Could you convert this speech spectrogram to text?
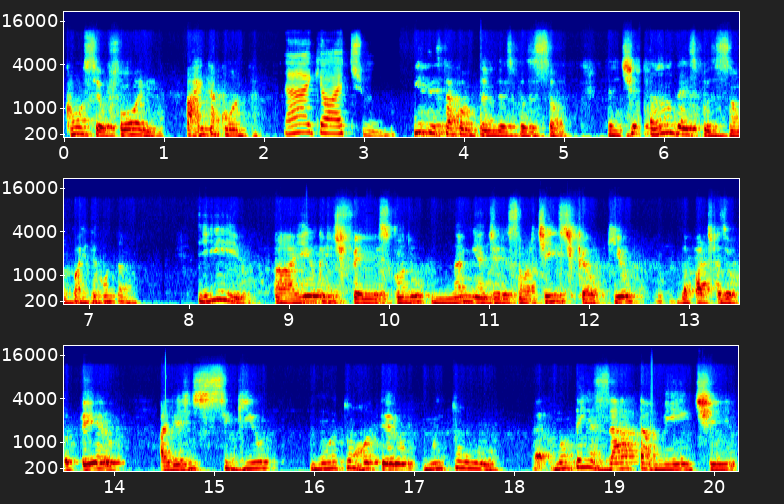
com o seu fone, a Rita conta. Ai, que ótimo. A Rita está contando a exposição. A gente anda a exposição com a Rita contando. E aí o que a gente fez, quando na minha direção artística, o que eu, da parte de fazer o roteiro, ali a gente seguiu muito um roteiro muito é, não tem exatamente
